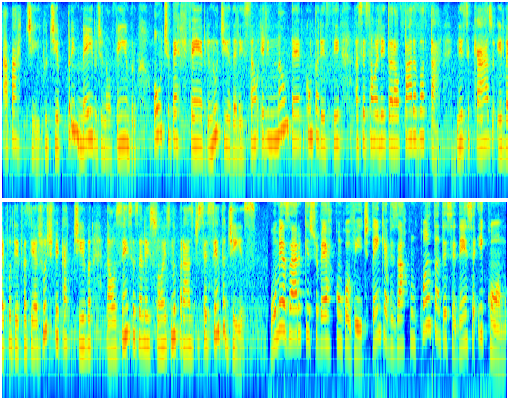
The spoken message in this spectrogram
a partir do dia 1 de novembro ou tiver febre no dia da eleição, ele não deve comparecer à sessão eleitoral para votar. Nesse caso, ele vai poder fazer a justificativa da ausência das eleições no prazo de 60 dias. O mesário que estiver com Covid tem que avisar com quanta antecedência e como.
